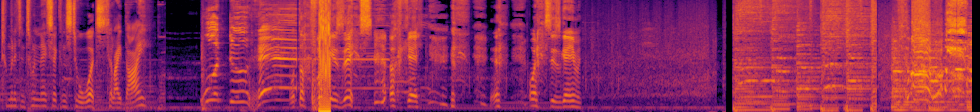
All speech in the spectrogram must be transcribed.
Two minutes and twenty nine seconds to what? Till I die? What the hell? What the fuck is this? Okay. what is this game? What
